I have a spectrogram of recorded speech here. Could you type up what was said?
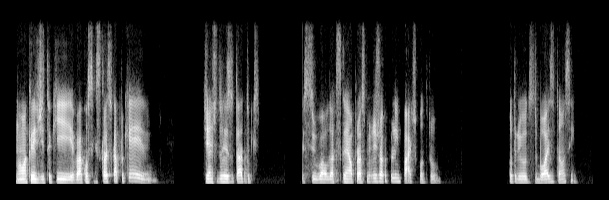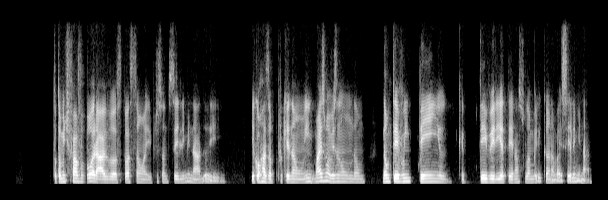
não acredito que vá conseguir se classificar, porque diante do resultado se o Aldax ganhar o próximo, ele joga pelo empate contra o, contra o boys. Então, assim, totalmente favorável a situação aí para o Santos ser eliminado e, e com razão, porque não, mais uma vez, não, não, não teve o empenho que deveria ter na Sul-Americana, vai ser eliminado.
